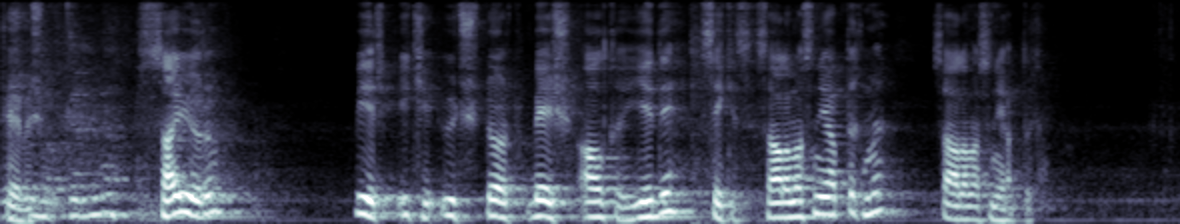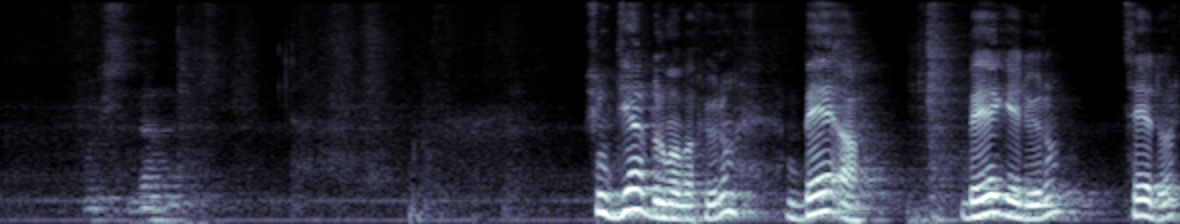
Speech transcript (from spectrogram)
T5. Sayıyorum. 1, 2, 3, 4, 5, 6, 7, 8. Sağlamasını yaptık mı? Sağlamasını yaptık. Şimdi diğer duruma bakıyorum. BA. B'ye geliyorum. T4.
